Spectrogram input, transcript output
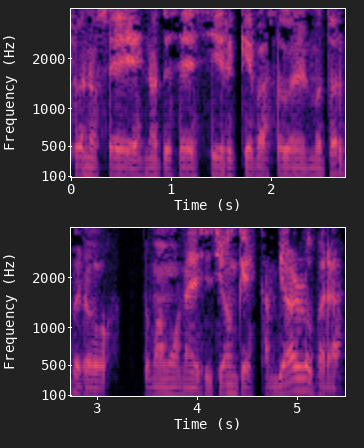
yo no sé, no te sé decir qué pasó con el motor, pero tomamos una decisión que es cambiarlo para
